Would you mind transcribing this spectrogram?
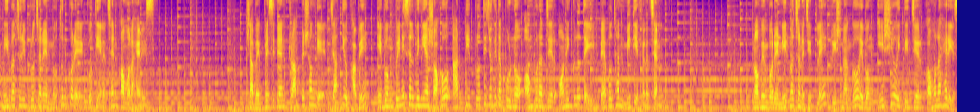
নির্বাচনী প্রচারে নতুন করে গতি এনেছেন কমলা হ্যারিস। সাবেক প্রেসিডেন্ট ট্রাম্পের সঙ্গে জাতীয়ভাবে এবং পেনিসেলভেনিয়া সহ আটটি প্রতিযোগিতাপূর্ণ অঙ্গরাজ্যের অনেকগুলোতেই ব্যবধান মিটিয়ে ফেলেছেন। নভেম্বরের নির্বাচনে জিতলে কৃষ্ণাঙ্গ এবং এশীয় ঐতিহ্যের কমলা হ্যারিস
